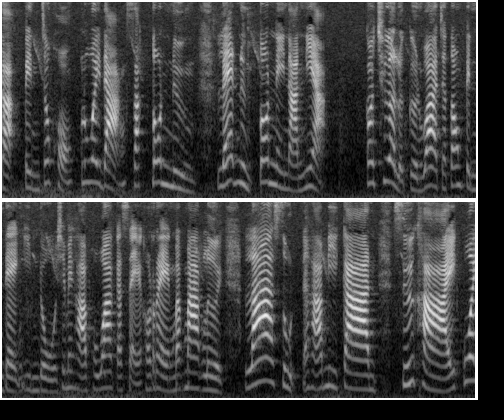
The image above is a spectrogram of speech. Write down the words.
จะเป็นเจ้าของกล้วยด่างสักต้นหนึ่งและหนึ่งต้นในนั้นเนี่ยก็เชื่อเหลือเกินว่าจะต้องเป็นแดงอินโดใช่ไหมคะ เพราะว่ากระแสเขาแรงมากๆเลย ล่าสุดนะคะมีการซื้อขายกล้วย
